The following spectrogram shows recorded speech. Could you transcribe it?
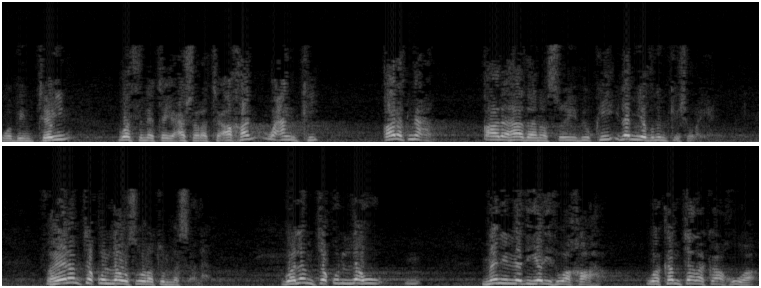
وبنتين واثنتي عشرة أخا وعنك. قالت نعم. قال هذا نصيبك لم يظلمك شريح. فهي لم تقل له صورة المسألة ولم تقل له من الذي يرث أخاها وكم ترك أخوها.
